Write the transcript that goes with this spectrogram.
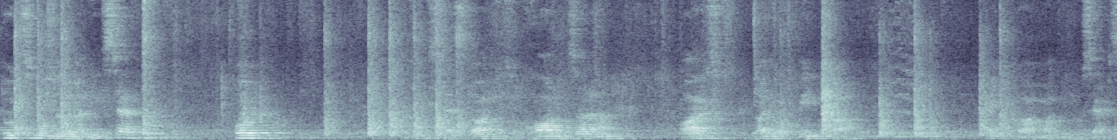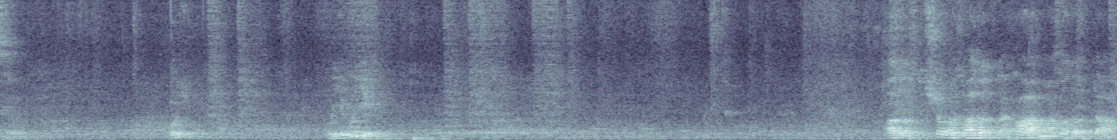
tudsz mondani olyan x-et, hogy x-hez tartozó halmaz elem az nagyobb, mint a egy harmad mínusz epsilon. Úgy? Úgy, úgy? Adott a sor, az adott a halmaz, adott a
